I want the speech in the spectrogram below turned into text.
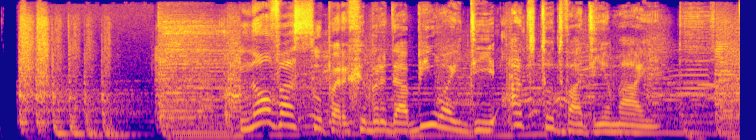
Nowa superhybryda BYD Atto 2 DMI.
